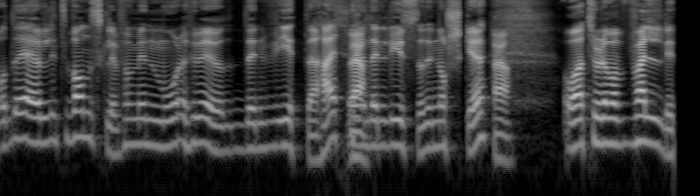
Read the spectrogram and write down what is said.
Og det er jo litt vanskelig for min mor. Hun er jo den hvite her. Ja. Den lyse, den norske. Ja. Og jeg tror det var veldig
